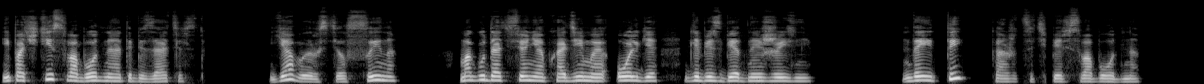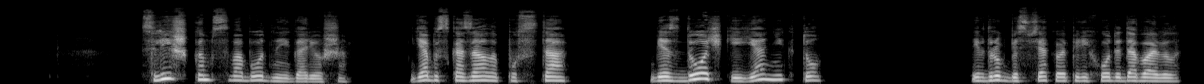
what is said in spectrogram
и почти свободны от обязательств. Я вырастил сына, могу дать все необходимое Ольге для безбедной жизни. Да и ты, кажется, теперь свободна. Слишком свободна, Игореша. Я бы сказала, пуста. Без дочки я никто. И вдруг без всякого перехода добавила.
